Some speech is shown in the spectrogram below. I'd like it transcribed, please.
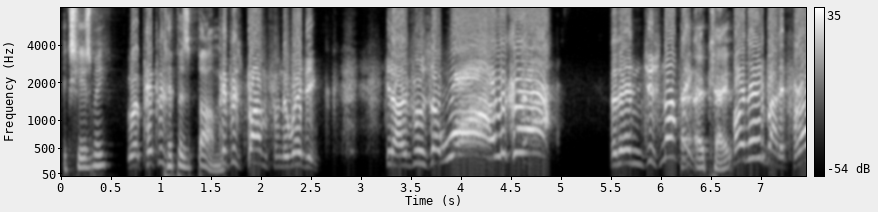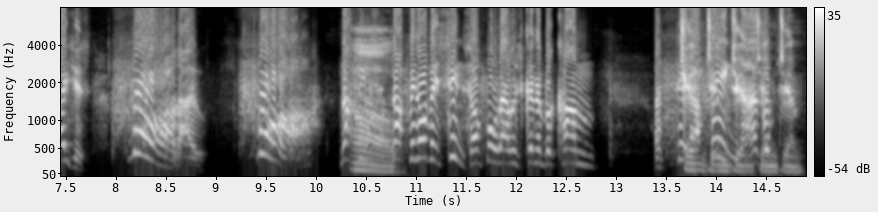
Excuse me? Well, Pippa's, Pippa's bum? Pippa's bum from the wedding. You know, everyone's like, whoa, look at that! And then just nothing. Uh, okay. I heard about it for ages. Four, though. Four. Nothing, Oh. nothing of it since. I thought that was going to become a, thi- Jim, a Jim, thing. Jim, you know, Jim, Jim.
